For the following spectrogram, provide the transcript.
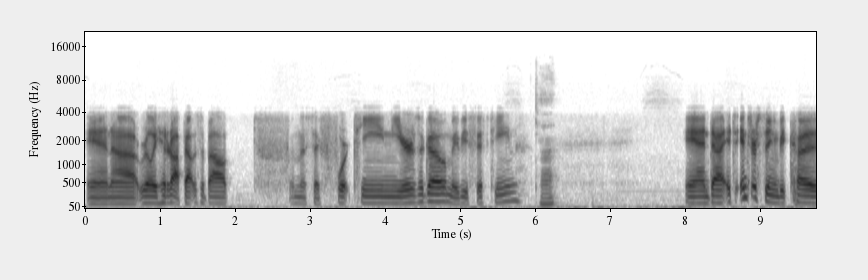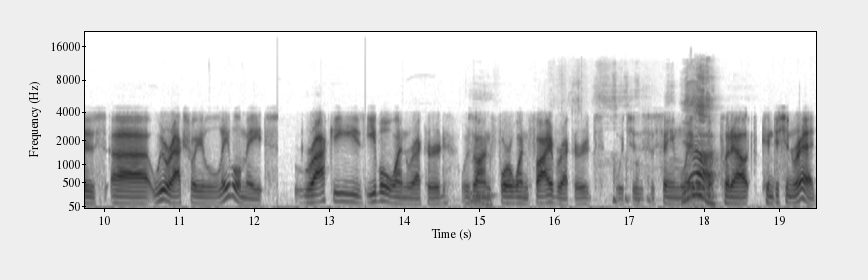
and uh, really hit it off. That was about I'm going to say 14 years ago, maybe 15. Okay. And uh, it's interesting because uh, we were actually label mates. Rocky's Evil One record was mm. on 415 Records, which is the same label yeah. that put out Condition Red.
